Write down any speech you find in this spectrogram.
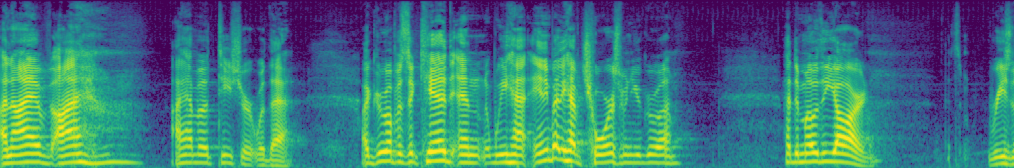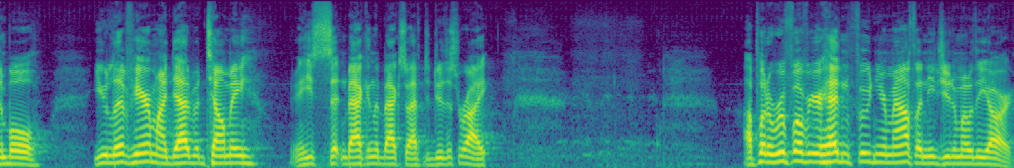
And I have, I, I have a t shirt with that. I grew up as a kid, and we had anybody have chores when you grew up? had to mow the yard. That's reasonable. You live here, my dad would tell me, he's sitting back in the back, so I have to do this right. I'll put a roof over your head and food in your mouth. I need you to mow the yard.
